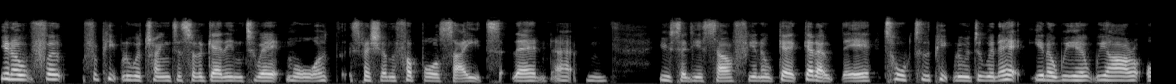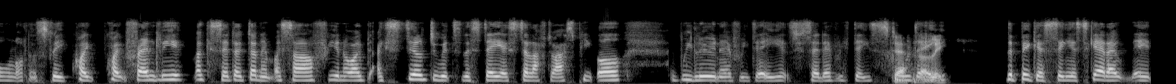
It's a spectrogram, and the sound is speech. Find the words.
you know, for, for people who are trying to sort of get into it more, especially on the football side, then um, you said yourself, you know, get get out there, talk to the people who are doing it. You know, we we are all honestly quite quite friendly. Like I said, I've done it myself. You know, I I still do it to this day. I still have to ask people. We learn every day. As you said, every day's school Definitely. day. The biggest thing is to get out there,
